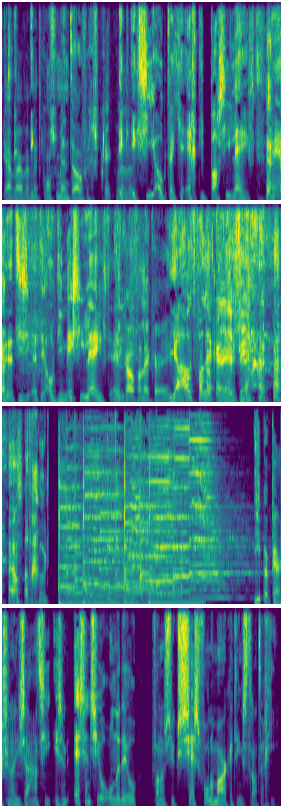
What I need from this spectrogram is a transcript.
ja, waar we met consumenten over gesprek willen. Ik, ik, zie ook dat je echt die passie leeft. het is, het, of die missie leeft. Ik hou van lekker eten. Je houdt van lekker eten. Wat goed. Hyperpersonalisatie is een essentieel onderdeel van een succesvolle marketingstrategie.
